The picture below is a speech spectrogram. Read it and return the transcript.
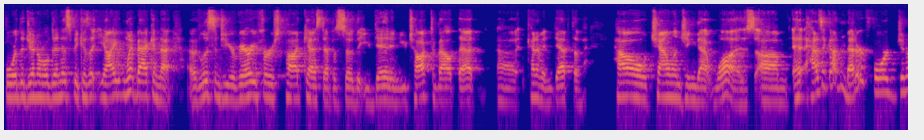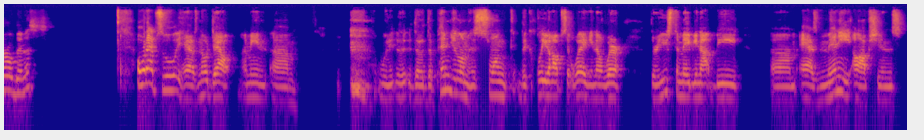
for the general dentist, because uh, yeah, I went back and uh, I listened to your very first podcast episode that you did, and you talked about that uh, kind of in depth of how challenging that was. Um, has it gotten better for general dentists? Oh, it absolutely has, no doubt. I mean, um, we, the, the pendulum has swung the complete opposite way. You know, where there used to maybe not be um, as many options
